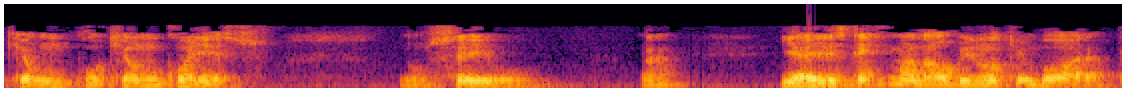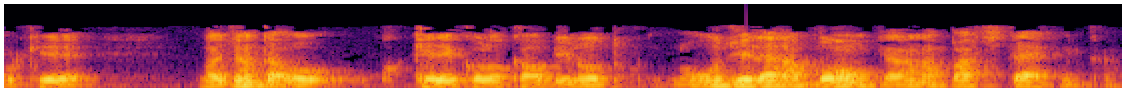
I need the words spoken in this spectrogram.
que eu não, que eu não conheço, não sei o. Né? E aí eles têm que mandar o Binotto embora, porque não adianta querer colocar o Binotto onde ele era bom, que era na parte técnica.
